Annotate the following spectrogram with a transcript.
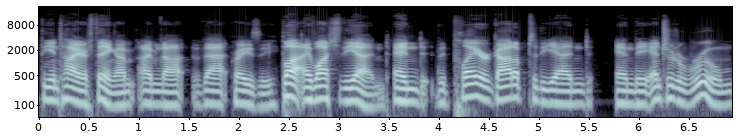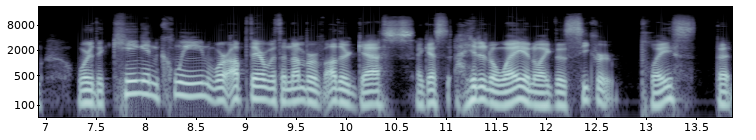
the entire thing. I'm I'm not that crazy. But I watched the end and the player got up to the end and they entered a room where the king and queen were up there with a number of other guests. I guess hidden away in like this secret place that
